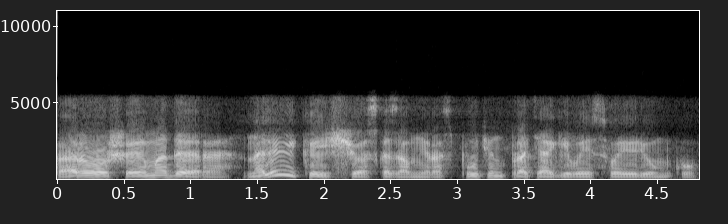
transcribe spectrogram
«Хорошая Мадера. Налей-ка еще», — сказал мне Распутин, протягивая свою рюмку.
